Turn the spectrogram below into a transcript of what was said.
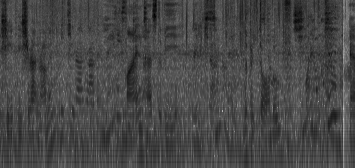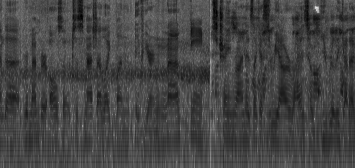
Ishi- Ishiran Ramen? Ichiran ramen. Mine has to be the McDonald's. And uh, remember also to smash that like button if you're not. eating. This train ride is like a three hour ride, so you really gotta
